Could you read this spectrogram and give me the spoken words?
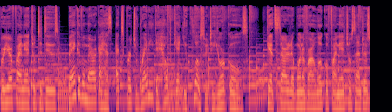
For your financial to-dos, Bank of America has experts ready to help get you closer to your goals. Get started at one of our local financial centers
